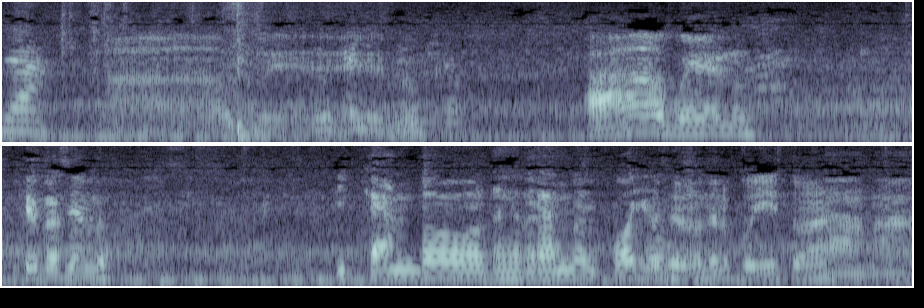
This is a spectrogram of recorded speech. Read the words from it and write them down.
Ya. Ah, bueno. Ah, bueno. ¿Qué está haciendo? picando, deshebrando el pollo. Reservando el pollito, ¿ah? Ajá.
